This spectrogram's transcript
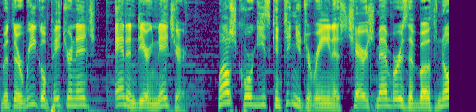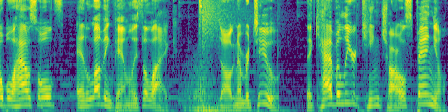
With their regal patronage and endearing nature, Welsh Corgis continue to reign as cherished members of both noble households and loving families alike. Dog number 2, the Cavalier King Charles Spaniel.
